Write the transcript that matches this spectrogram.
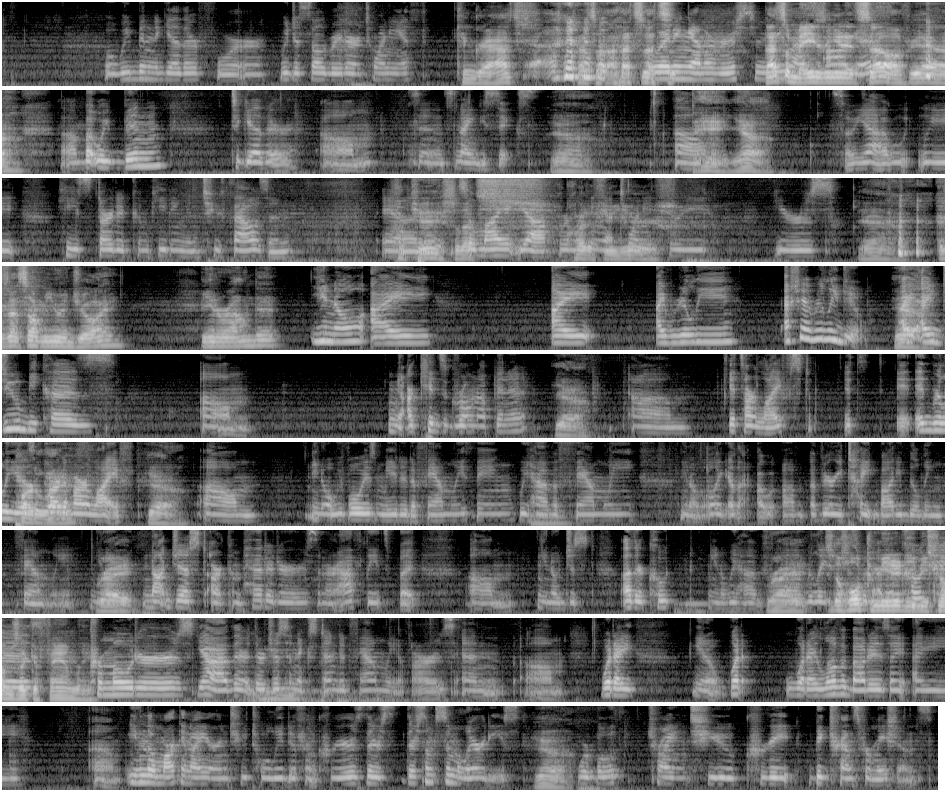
Well, we've been together for. We just celebrated our twentieth Congrats. That's a, that's that's wedding anniversary. that's amazing in itself. Yeah. Um, but we've been together um, since '96. Yeah. Um, Dang. Yeah. So yeah, we, we he started competing in 2000. And Okay, so that's my yeah, we're quite looking at few years. 23 years. Yeah. Is that something you enjoy? Being around it? You know, I I I really actually I really do. Yeah. I, I do because um you know, our kids grown up in it. Yeah. Um it's our life. St- it's it, it really Part is of part of our life. Yeah. Um you know, we've always made it a family thing. We have a Mm-hmm. family, you know, like a, a, a very tight bodybuilding family. you know, Right. not just our competitors and our athletes, but um, you know, just other coach. You know, we have uh, Right. The whole with other community becomes like a family. promoters yeah they're, they're just Mm-hmm. an extended family of ours and um, what i you know what what i love about it is i, I um, even though mark and i are in two totally different careers there's there's some similarities Yeah. we're both trying to create big transformations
